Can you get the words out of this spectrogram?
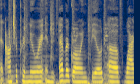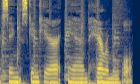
an entrepreneur in the ever growing field of waxing, skincare, and hair removal.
